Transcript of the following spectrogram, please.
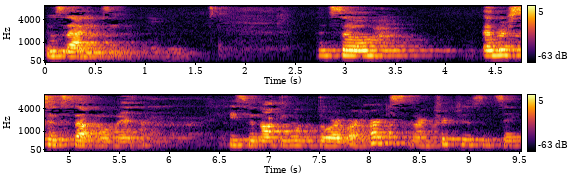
It was that easy. And so, ever since that moment, He's been knocking on the door of our hearts and our churches and saying,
